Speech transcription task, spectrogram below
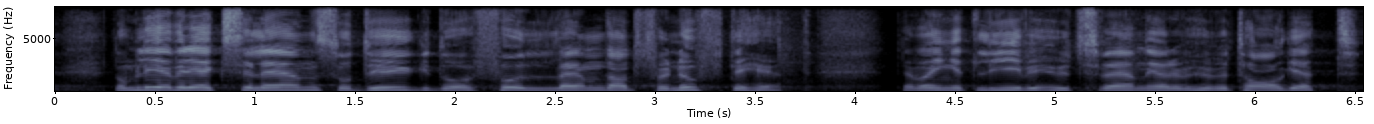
De lever i excellens och dygd och fulländad förnuftighet. Det var inget liv i utsvävningar överhuvudtaget.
